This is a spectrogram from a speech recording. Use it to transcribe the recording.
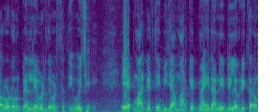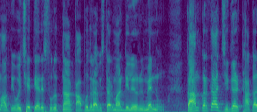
કરોડો રૂપિયાની લેવડ દેવડ થતી હોય છે. એક માર્કેટથી બીજા માર્કેટમાં હીરાની ડિલિવરી કરવામાં આવતી હોય છે, ત્યારે સુરતના કાપોદરા વિસ્તારમાં ડિલિવરી મેનનું કામ કરતા જીગર ઠાકર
